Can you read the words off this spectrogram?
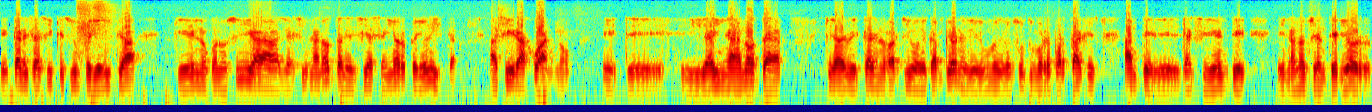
eh, tal es así que si un periodista que él no conocía le hacía una nota, le decía señor periodista, así era Juan, ¿no? Este, y hay una nota que la debe estar en los archivos de campeones de uno de los últimos reportajes antes del accidente en la noche anterior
